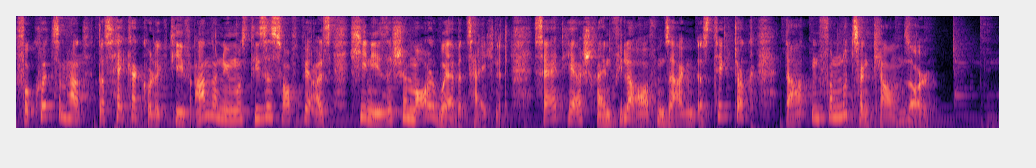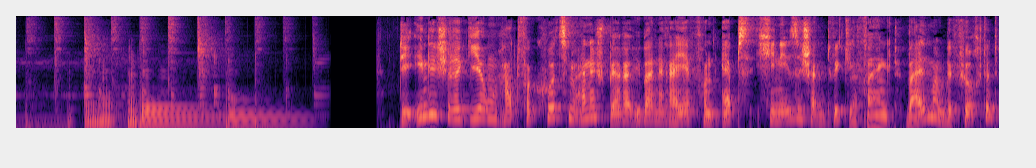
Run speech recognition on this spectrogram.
Vor kurzem hat das Hacker-Kollektiv Anonymous diese Software als chinesische Malware bezeichnet. Seither schreien viele auf und sagen, dass TikTok Daten von Nutzern klauen soll. Die indische Regierung hat vor kurzem eine Sperre über eine Reihe von Apps chinesischer Entwickler verhängt, weil man befürchtet,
